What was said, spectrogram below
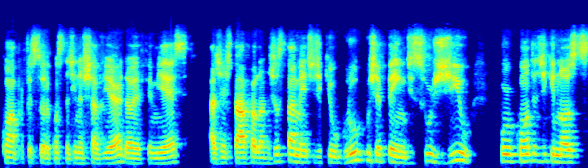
com a professora Constantina Xavier, da UFMS, a gente estava falando justamente de que o grupo GP Índia surgiu por conta de que nós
